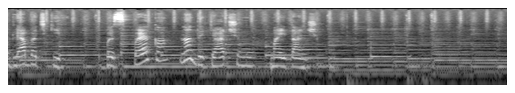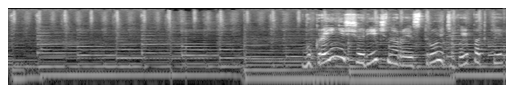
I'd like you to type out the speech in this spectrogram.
для батьків. Безпека на дитячому майданчику. В Україні щорічно реєструють випадки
